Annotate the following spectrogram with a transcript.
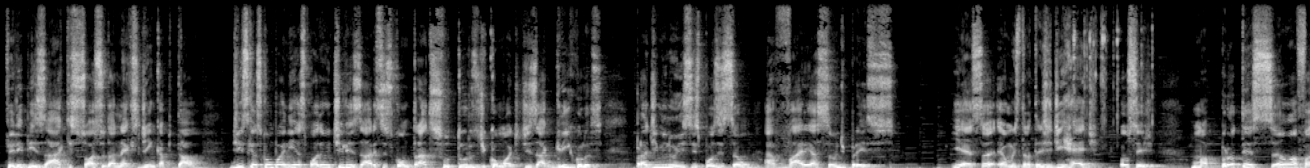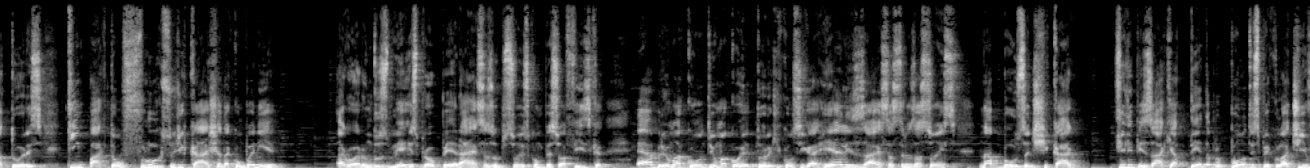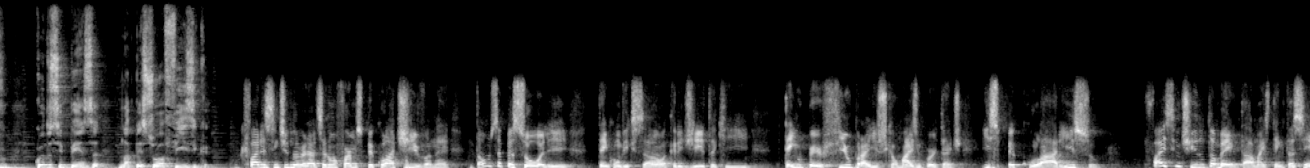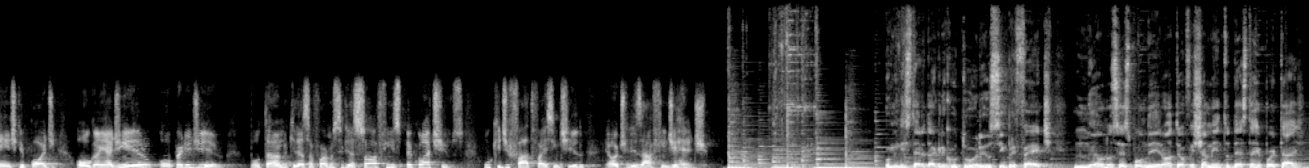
Felipe Isaac, sócio da NextGen Capital, diz que as companhias podem utilizar esses contratos futuros de commodities agrícolas para diminuir sua exposição à variação de preços. E essa é uma estratégia de hedge, ou seja, uma proteção a fatores que impactam o fluxo de caixa da companhia. Agora, um dos meios para operar essas opções como pessoa física é abrir uma conta em uma corretora que consiga realizar essas transações na Bolsa de Chicago. Felipe Isaac atenta para o ponto especulativo quando se pensa na pessoa física. Que faria sentido, na verdade, ser uma forma especulativa, né? Então, se a pessoa ali tem convicção, acredita que tem o perfil para isso, que é o mais importante, especular isso faz sentido também, tá? Mas tem que estar ciente que pode ou ganhar dinheiro ou perder dinheiro. Voltando, que dessa forma seria só a fins especulativos. O que de fato faz sentido é utilizar a fim de hedge. O Ministério da Agricultura e o Simprefert não nos responderam até o fechamento desta reportagem.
